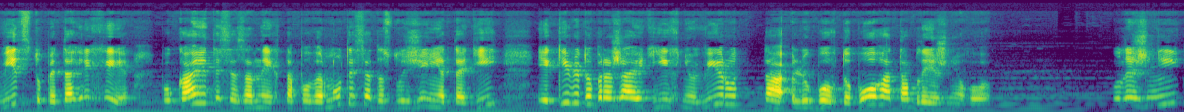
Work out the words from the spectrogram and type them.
відступи та гріхи, покаятися за них та повернутися до служіння та дій, які відображають їхню віру та любов до Бога та ближнього. Коли ж ні,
